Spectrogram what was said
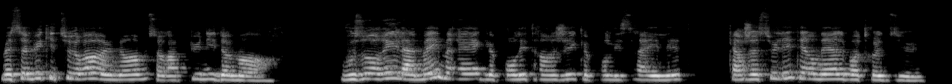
mais celui qui tuera un homme sera puni de mort. Vous aurez la même règle pour l'étranger que pour l'Israélite, car je suis l'Éternel votre Dieu.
